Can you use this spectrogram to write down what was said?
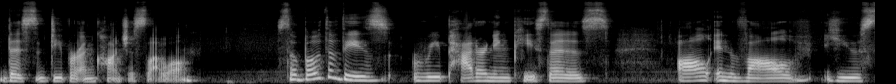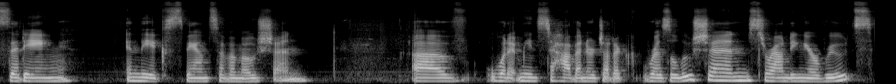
this deeper unconscious level. So, both of these repatterning pieces all involve you sitting in the expanse of emotion of what it means to have energetic resolution surrounding your roots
